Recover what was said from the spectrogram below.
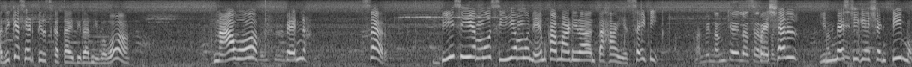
ಅದಕ್ಕೆ ಸೇಡ್ ತಿರ್ಸ್ಕೊತಾ ಇದ್ದೀರಾ ನೀವು ನಾವು pen sir D C M C M ನೇಮಕ ಮಾಡಿರೋ ಅಂತಹ ಎಸ್ ಐ ಟಿ ನಮಗೆ ನಂಬಿಕೆ ಇಲ್ಲ ಸರ್ ಸ್ಪೆಷಲ್ ಇನ್ವೆಸ್ಟಿಗೇಷನ್ ಟೀಮು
